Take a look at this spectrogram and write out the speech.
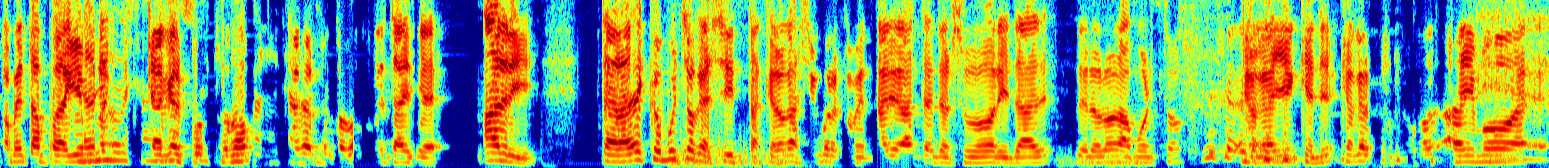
comentan por aquí que que aquel es que punto aquel comenta, dice Adri, te agradezco mucho que existas. Creo que así por el comentario de antes del sudor y tal, del olor a muerto. Creo que alguien que, que punto com ahora mismo es, es-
